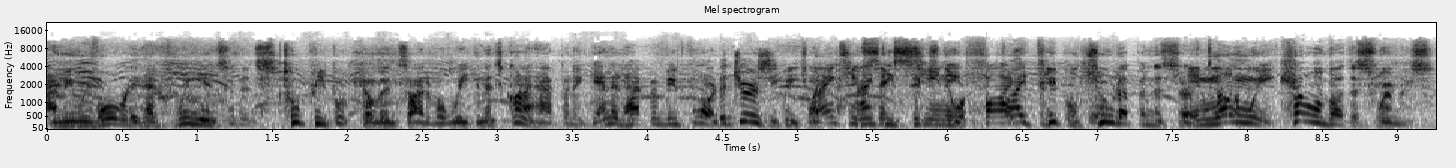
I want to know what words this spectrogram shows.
I mean, we've already had three incidents. Two people killed inside of a week, and it's going to happen again. It happened before. The Jersey Beach. what, 1916, there were five people people chewed up in the surf. In Tell one them- week. Tell them about the swimmers.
